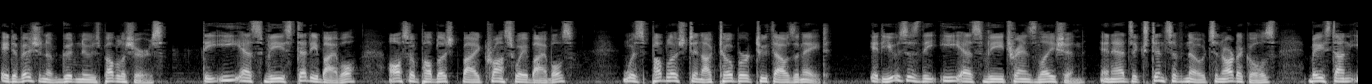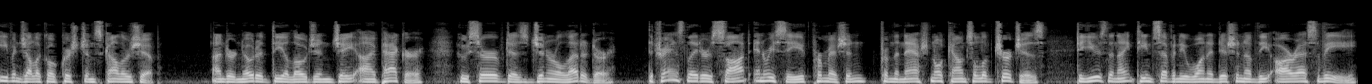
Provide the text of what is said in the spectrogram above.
a division of Good News Publishers. The ESV Study Bible, also published by Crossway Bibles, was published in October 2008. It uses the ESV translation and adds extensive notes and articles based on evangelical Christian scholarship. Under noted theologian J.I. Packer, who served as general editor, the translators sought and received permission from the National Council of Churches to use the 1971 edition of the RSV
